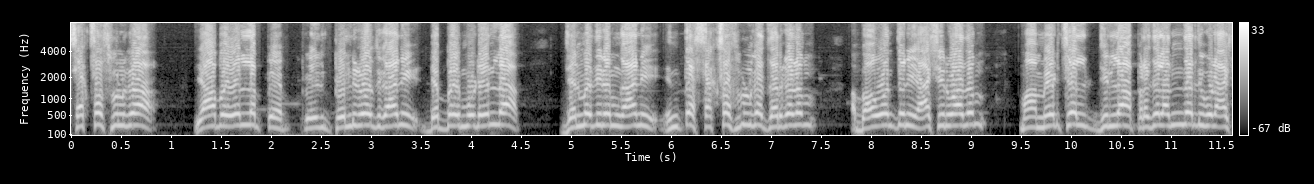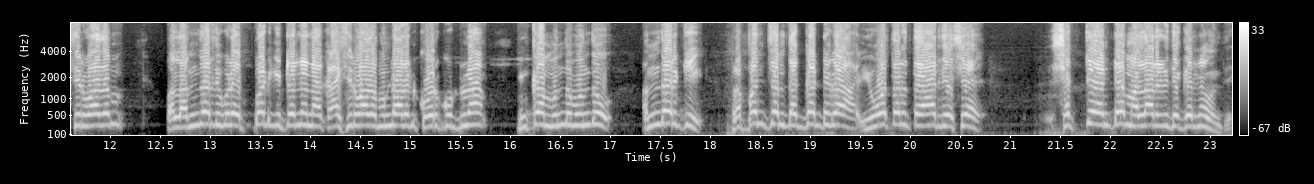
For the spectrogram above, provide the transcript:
సక్సెస్ఫుల్గా యాభై ఏళ్ళ పె- పె- పెళ్ళి రోజు కానీ డెబ్బై మూడేళ్ళ జన్మదినం కానీ ఇంత సక్సెస్ఫుల్గా జరగడం ఆ భగవంతుని ఆశీర్వాదం మా మేడ్చల్ జిల్లా ప్రజలందరిది కూడా ఆశీర్వాదం వాళ్ళందరిది కూడా ఎప్పటికి ఇట్లనే నాకు ఆశీర్వాదం ఉండాలని కోరుకుంటున్నా. ఇంకా ముందు ముందు అందరికీ ప్రపంచం తగ్గట్టుగా యువతను తయారు చేసే శక్తి అంటే మల్లారెడ్డి దగ్గరనే ఉంది.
